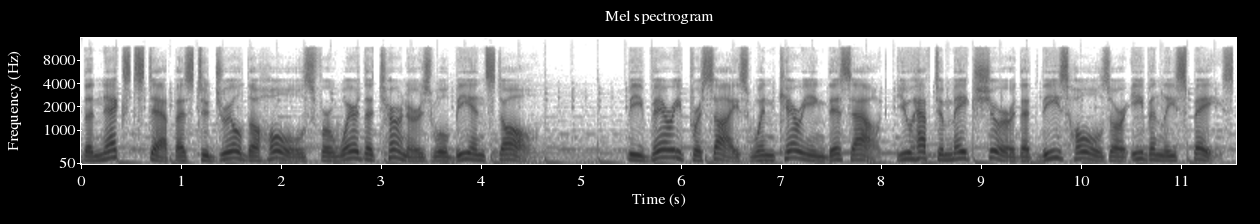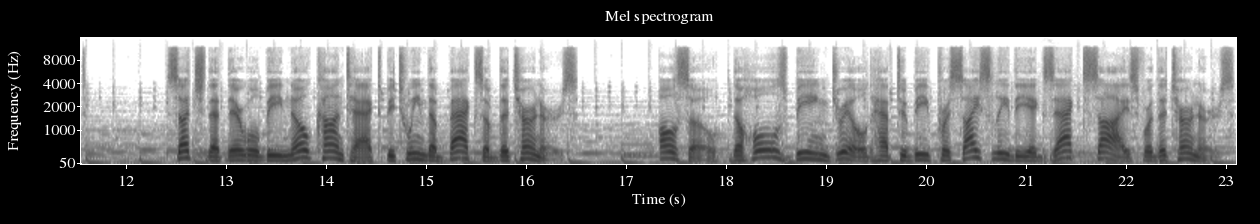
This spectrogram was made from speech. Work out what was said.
The next step is to drill the holes for where the tuners will be installed. Be very precise when carrying this out, you have to make sure that these holes are evenly spaced. Such that there will be no contact between the backs of the tuners. Also, the holes being drilled have to be precisely the exact size for the tuners.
